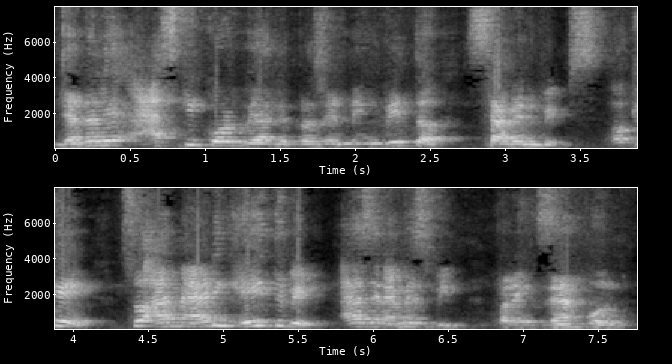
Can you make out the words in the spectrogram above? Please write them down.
Generally, ASCII code we are representing with 7 bits. Okay, so I am adding eighth bit as an MSB. For example,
